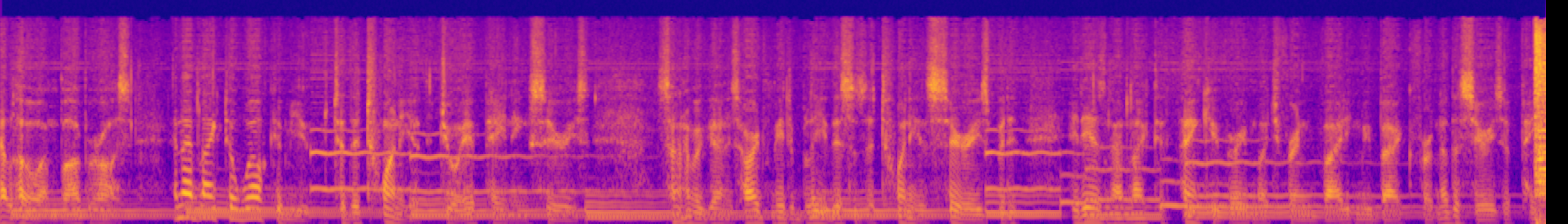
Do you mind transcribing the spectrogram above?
Hello, I'm Bob Ross, and I'd like to welcome you to the 20th Joy of Painting series. Son of a gun, it's hard for me to believe this is a 20th series, but it, it is, and I'd like to thank you very much for inviting me back for another series of paintings.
